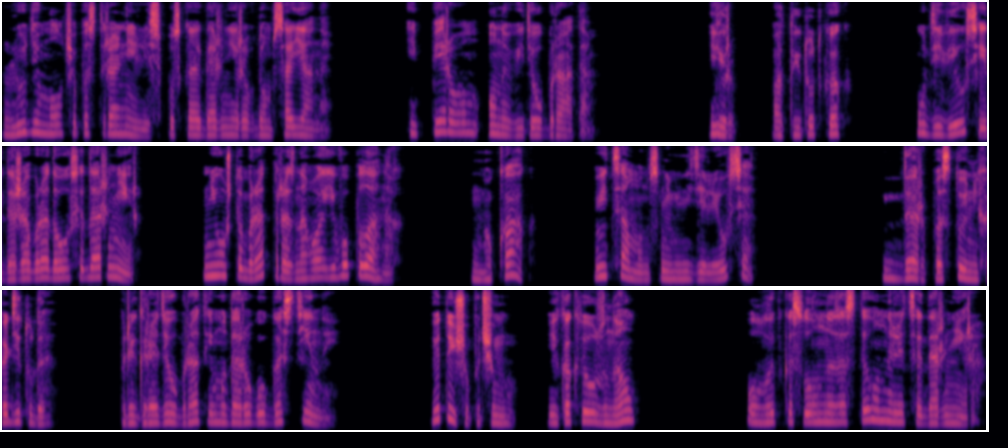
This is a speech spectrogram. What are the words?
Люди молча посторонились, пуская Дарнира в дом Саяны. И первым он увидел брата. «Ир, а ты тут как?» Удивился и даже обрадовался Дарнир. Неужто брат прознал о его планах? Ну как? Ведь сам он с ним не делился. «Дар, постой, не ходи туда!» Преградил брат ему дорогу к гостиной, это еще почему? И как ты узнал? Улыбка словно застыла на лице Дарнира.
